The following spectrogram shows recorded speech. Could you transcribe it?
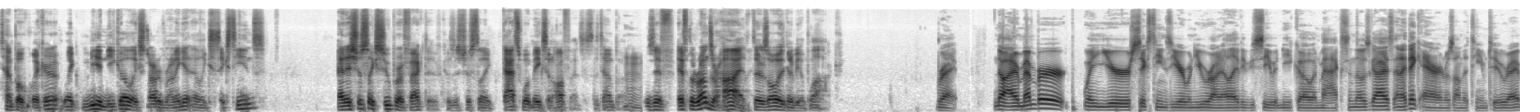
tempo quicker, like me and Nico like started running it at like 16s, and it's just like super effective because it's just like that's what makes an offense. It's the tempo. Mm-hmm. Because if if the runs are high, there's always gonna be a block. Right. No, I remember when your 16's year when you were on LAVBC with Nico and Max and those guys, and I think Aaron was on the team too, right?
